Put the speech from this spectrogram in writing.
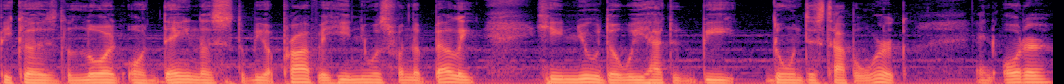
because the Lord ordained us to be a prophet. He knew us from the belly. He knew that we had to be doing this type of work. In order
